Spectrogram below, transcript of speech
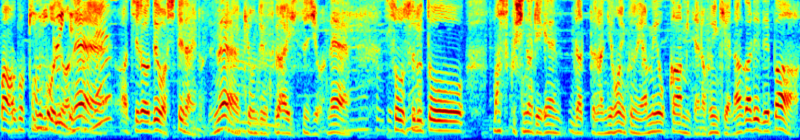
まあ、動きにくいんでしょうね。ね、あちらではしてないのでね、基本的に外出時はね。そうね、そうするとマスクしなきゃいけないんだったら日本行くのやめようかみたいな雰囲気が流れれば、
